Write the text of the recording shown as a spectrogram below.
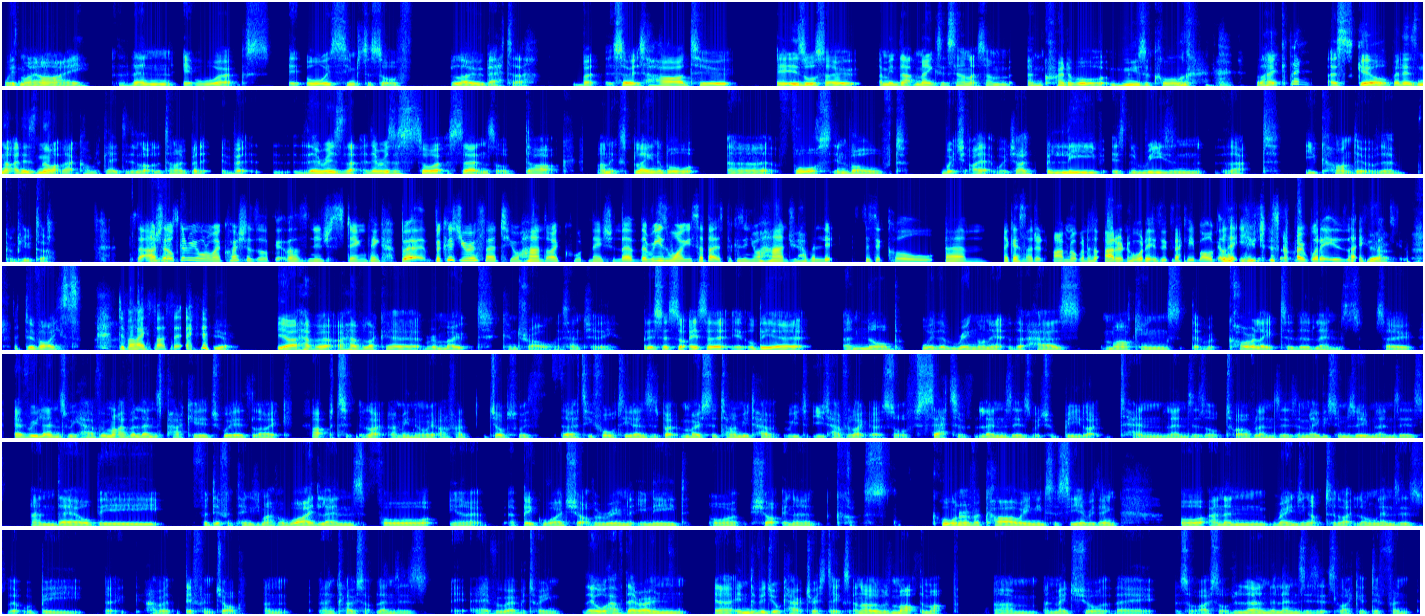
with my eye, then it works. It always seems to sort of blow better. But so it's hard to it is also I mean, that makes it sound like some incredible musical, like but, a skill, but it's not. It is not that complicated a lot of the time. But but there is that there is a sort certain sort of dark, unexplainable uh, force involved, which I which I believe is the reason that you can't do it with a computer. So actually, that was going to be one of my questions. That's an interesting thing. But because you referred to your hand-eye coordination there, the reason why you said that is because in your hand you have a lit physical um I guess I don't I'm not gonna I don't know what it is exactly, but I'll let you describe what it is like exactly. Yeah. Device. Device, that's it. yeah. Yeah, I have a I have like a remote control essentially. But it's a it's a it'll be a a knob with a ring on it that has markings that correlate to the lens. So every lens we have, we might have a lens package with like up to like I mean I've had jobs with 30 40 lenses but most of the time you'd have you'd, you'd have like a sort of set of lenses which would be like 10 lenses or 12 lenses and maybe some zoom lenses. And they'll be for different things. You might have a wide lens for you know a big wide shot of a room that you need or shot in a corner of a car where you need to see everything. Or and then ranging up to like long lenses that would be that have a different job and and close up lenses everywhere between. They all have their own uh, individual characteristics, and I would mark them up um, and made sure that they sort I sort of learn the lenses. It's like a different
